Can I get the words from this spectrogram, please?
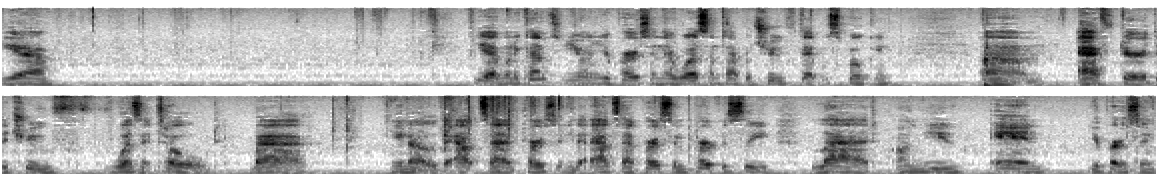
Yeah. Yeah, when it comes to you and your person, there was some type of truth that was spoken um, after the truth wasn't told by, you know, the outside person. The outside person purposely lied on you and your person,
